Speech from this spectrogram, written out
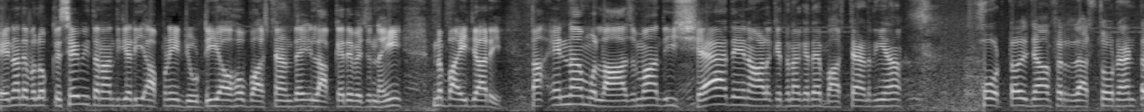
ਇਹਨਾਂ ਦੇ ਵੱਲੋਂ ਕਿਸੇ ਵੀ ਤਰ੍ਹਾਂ ਦੀ ਜਿਹੜੀ ਆਪਣੀ ਡਿਊਟੀ ਆ, ਉਹ ਬੱਸ ਸਟੈਂਡ ਦੇ ਇਲਾਕੇ ਦੇ ਵਿੱਚ ਨਹੀਂ ਨਿਭਾਈ ਜਾ ਰਹੀ। ਤਾਂ ਇਹਨਾਂ ਮੁਲਾਜ਼ਮਾਂ ਦੀ ਸ਼ਹਿ ਦੇ ਨਾਲ ਕਿਤੇ ਨਾ ਕਿਤੇ ਬੱਸ ਸਟੈਂਡ ਦੀਆਂ ਹੋਟਲ ਜਾਂ ਫਿਰ ਰੈਸਟੋਰੈਂਟ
